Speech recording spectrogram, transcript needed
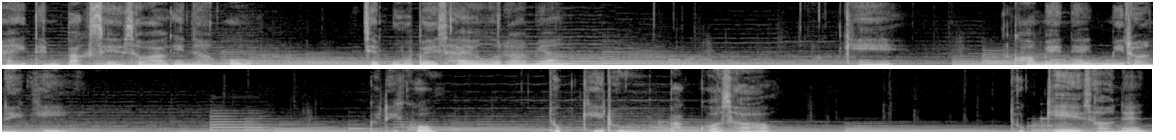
아이템 박스에서 확인하고 이제 몹에 사용을 하면 이렇게 검에는 밀어내기 그리고 도끼로 바꿔서 도끼에서는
